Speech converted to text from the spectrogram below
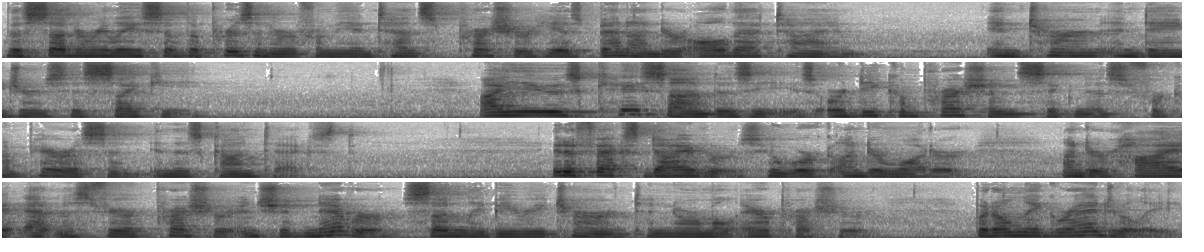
the sudden release of the prisoner from the intense pressure he has been under all that time in turn endangers his psyche. I use caisson disease or decompression sickness for comparison in this context. It affects divers who work underwater under high atmospheric pressure and should never suddenly be returned to normal air pressure, but only gradually,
